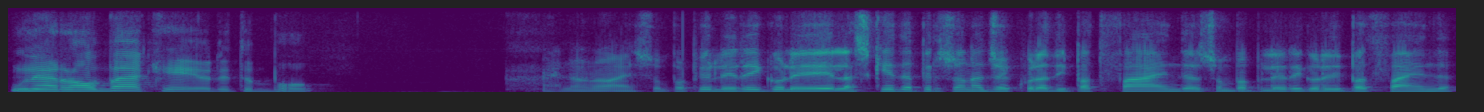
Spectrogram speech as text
una roba che ho detto boh eh, no, no, eh, sono proprio le regole. La scheda personaggio è quella di Pathfinder. Sono proprio le regole di Pathfinder.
